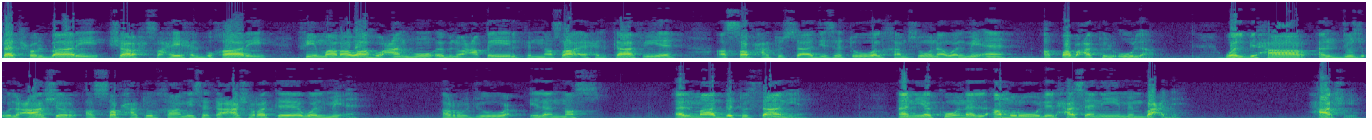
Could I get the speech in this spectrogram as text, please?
فتح الباري شرح صحيح البخاري فيما رواه عنه ابن عقيل في النصائح الكافية الصفحة السادسة والخمسون والمئة الطبعة الأولى. والبحار الجزء العاشر الصفحة الخامسة عشرة والمئة. الرجوع إلى النص. المادة الثانية أن يكون الأمر للحسن من بعده. حاشية.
